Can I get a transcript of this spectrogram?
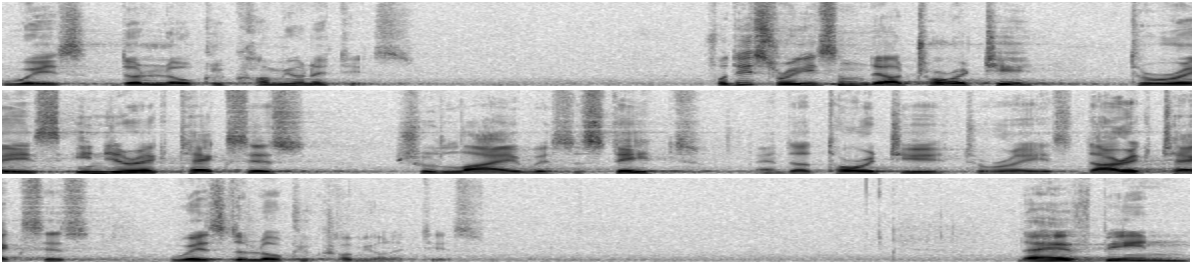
with the local communities. For this reason, the authority to raise indirect taxes should lie with the state and the authority to raise direct taxes with the local communities. There have been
